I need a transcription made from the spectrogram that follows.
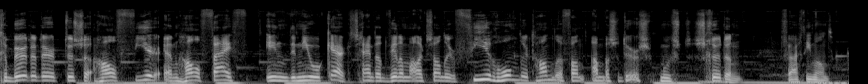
gebeurde er tussen half vier en half vijf in de Nieuwe Kerk? Het schijnt dat Willem-Alexander 400 handen van ambassadeurs moest schudden. Vraagt iemand.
